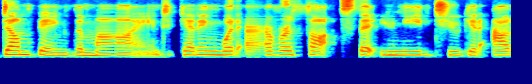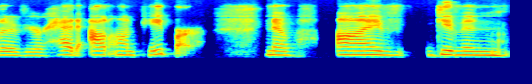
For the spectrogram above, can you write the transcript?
dumping the mind, getting whatever thoughts that you need to get out of your head out on paper. You know, I've given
